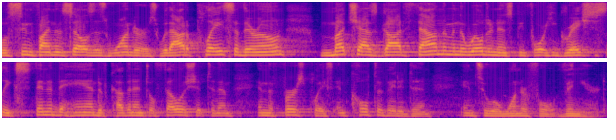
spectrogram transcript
will soon find themselves as wanderers without a place of their own, much as God found them in the wilderness before he graciously extended the hand of covenantal fellowship to them in the first place and cultivated them into a wonderful vineyard.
